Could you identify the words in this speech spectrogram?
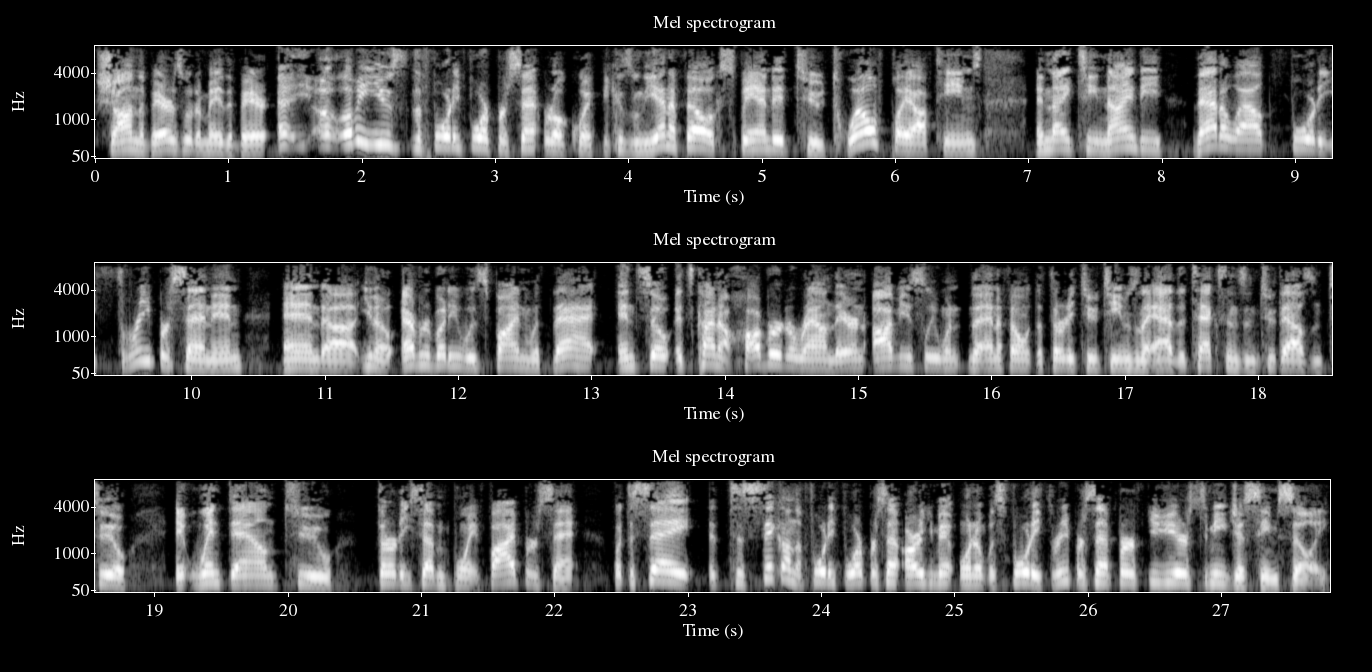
Sean, the Bears would have made the Bears. Uh, uh, let me use the 44% real quick because when the NFL expanded to 12 playoff teams in 1990, that allowed 43% in. And, uh, you know, everybody was fine with that. And so it's kind of hovered around there. And obviously when the NFL went to 32 teams and they added the Texans in 2002, it went down to 37.5%. But to say, to stick on the 44% argument when it was 43% for a few years to me just seems silly.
